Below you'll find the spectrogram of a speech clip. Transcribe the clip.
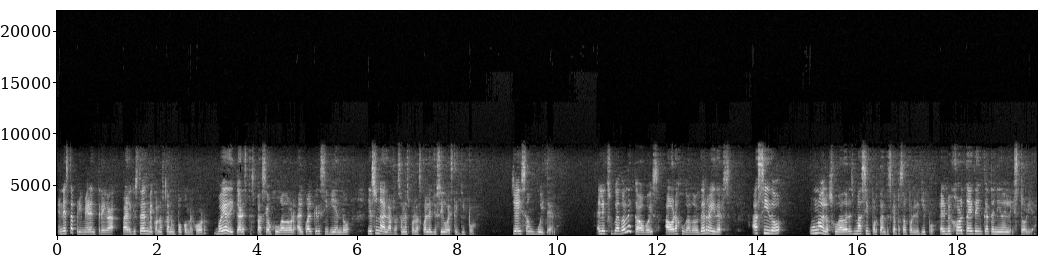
En esta primera entrega, para que ustedes me conozcan un poco mejor, voy a dedicar este espacio a un jugador al cual crecí viendo y es una de las razones por las cuales yo sigo este equipo, Jason Witten. El exjugador de Cowboys, ahora jugador de Raiders, ha sido uno de los jugadores más importantes que ha pasado por el equipo, el mejor tight end que ha tenido en la historia.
